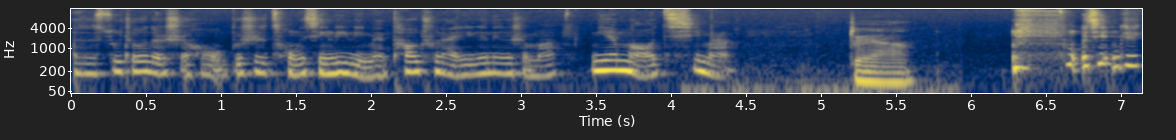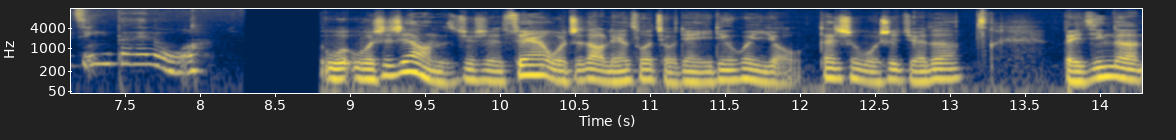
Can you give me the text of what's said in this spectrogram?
呃苏州的时候，不是从行李里面掏出来一个那个什么粘毛器吗？对啊，我简直惊呆了我。我我是这样子，就是虽然我知道连锁酒店一定会有，但是我是觉得北京的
